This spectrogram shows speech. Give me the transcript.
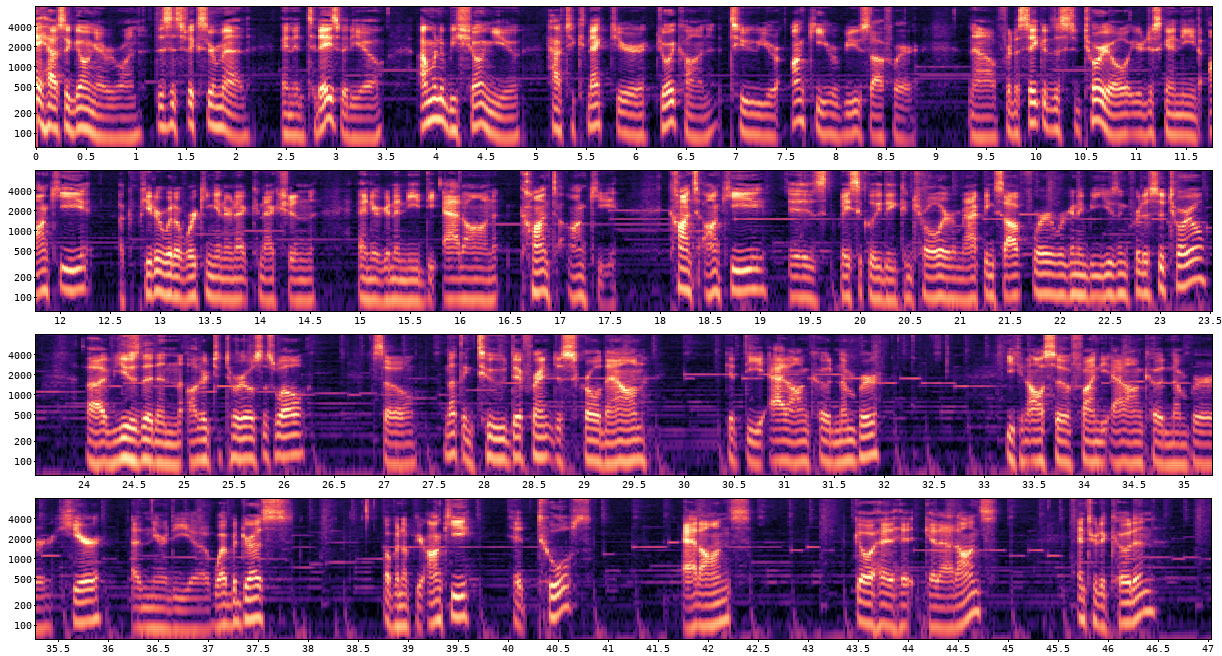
Hey, how's it going everyone? This is FixerMed, and in today's video, I'm going to be showing you how to connect your Joy-Con to your Anki review software. Now, for the sake of this tutorial, you're just going to need Anki, a computer with a working internet connection, and you're going to need the add-on Kont Anki. Contanki is basically the controller mapping software we're going to be using for this tutorial. Uh, I've used it in other tutorials as well, so nothing too different. Just scroll down, get the add-on code number. You can also find the add-on code number here at near the uh, web address. Open up your Anki, hit Tools, Add-ons, go ahead hit Get Add-ons, enter the code in,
